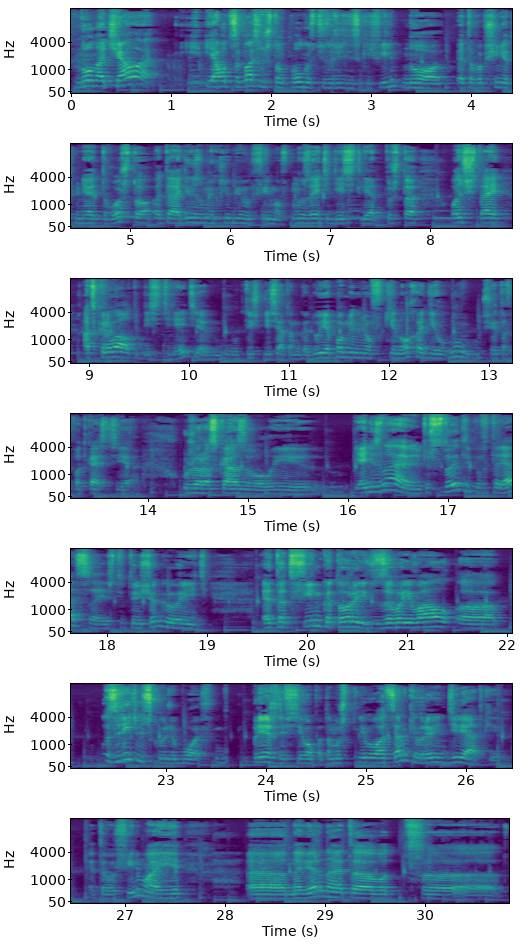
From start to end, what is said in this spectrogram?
Но начало, я вот согласен, что он полностью зрительский фильм, но это вообще не отменяет того, что это один из моих любимых фильмов, ну, за эти 10 лет. Потому что он, считай, открывал это десятилетие в 2010 году. Я помню, на него в кино ходил, ну, все это в подкасте я уже рассказывал, и я не знаю, это стоит ли повторяться и что-то еще говорить. Этот фильм, который завоевал э, зрительскую любовь, прежде всего, потому что у него оценки в районе девятки этого фильма, и, э, наверное, это вот э,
